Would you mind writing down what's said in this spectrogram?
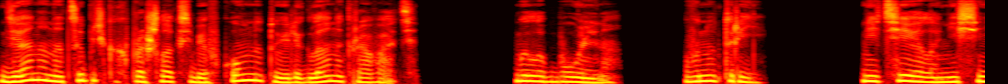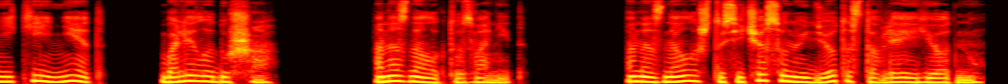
Диана на цыпочках прошла к себе в комнату и легла на кровать. Было больно. Внутри. Ни тело, ни синяки, нет. Болела душа. Она знала, кто звонит. Она знала, что сейчас он уйдет, оставляя ее одну.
